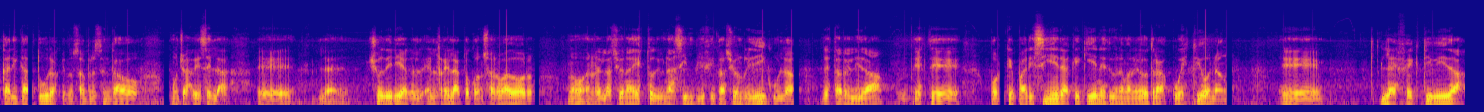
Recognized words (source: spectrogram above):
caricaturas que nos ha presentado muchas veces la, eh, yo diría que el, relato conservador, ¿no? En relación a esto de una simplificación ridícula de esta realidad, este, porque pareciera que quienes de una manera u otra cuestionan eh, la efectividad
